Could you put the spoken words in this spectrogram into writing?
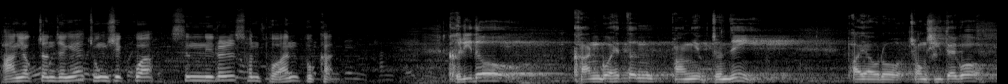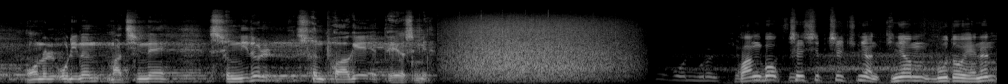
방역 전쟁의 종식과 승리를 선포한 북한. 그리도 간고했던 방역 전쟁이 바야흐로 종식되고 오늘 우리는 마침내 승리를 선포하게 되었습니다. 광복 77주년 기념 무도회는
